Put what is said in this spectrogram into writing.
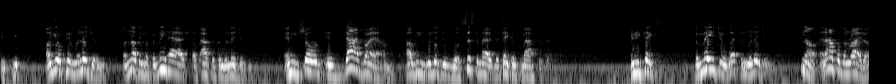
you, are European religions are nothing but the rehash of African religions. And he shows in diagram how these religions were systematically taken from Africa. And he takes the major Western religions. Now, an African writer,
